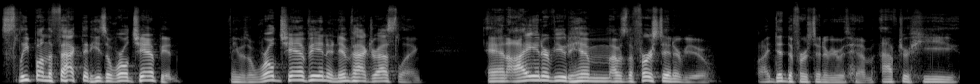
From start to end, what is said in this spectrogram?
sleep on the fact that he's a world champion. He was a world champion in Impact Wrestling. And I interviewed him. I was the first interview. I did the first interview with him after he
